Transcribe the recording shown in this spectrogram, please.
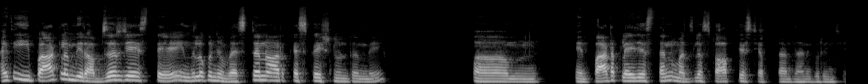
అయితే ఈ పాటలో మీరు అబ్జర్వ్ చేస్తే ఇందులో కొంచెం వెస్టర్న్ ఆర్కెస్ట్రేషన్ ఉంటుంది. ఆహ్, హ్మ్, నేను పాట ప్లే చేస్తాను. మధ్యలో స్టాప్ చేసి చెప్తాను దాని గురించి.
